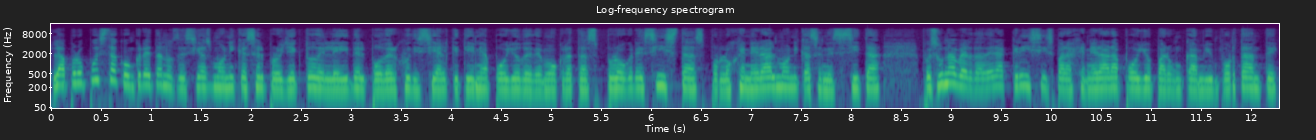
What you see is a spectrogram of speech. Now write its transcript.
La propuesta concreta, nos decías, Mónica, es el proyecto de ley del Poder Judicial que tiene apoyo de demócratas progresistas. Por lo general, Mónica, se necesita pues una verdadera crisis para generar apoyo para un cambio importante.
